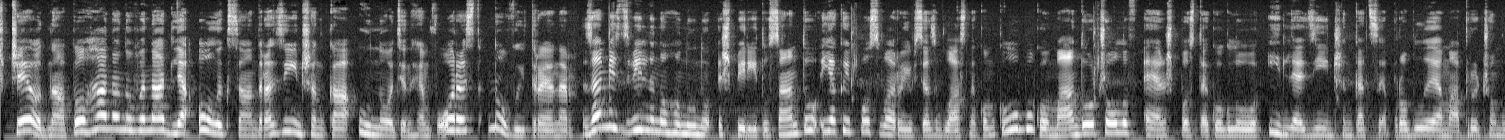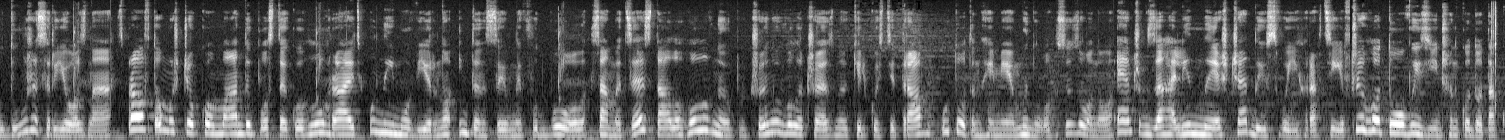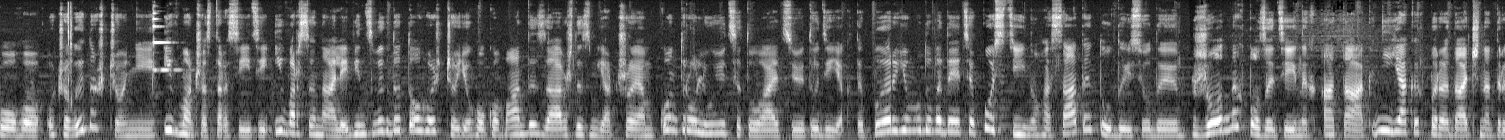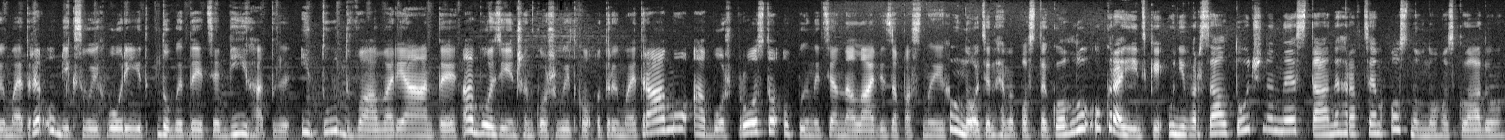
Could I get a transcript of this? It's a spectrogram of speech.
Ще одна погана новина для Олександра Зінченка. У Нотінгем Форест новий тренер. Замість звільненого Нуну Ешпіріту Санту, який посварився з власником клубу, команду очолив Енш Постекоглу. І для Зінченка це проблема, причому дуже серйозна. Справа в тому, що команди Постекоглу грають у неймовірно інтенсивний футбол. Саме це стало головною причиною величезної кількості травм у Тоттенгемі минулого сезону. Енш взагалі не щадив своїх гравців. Чи готовий Зінченко до такого? Очевидно, що ні. І в Манчестер Сіті, і в Арсеналі він звик до того, що його команди завжди з м'ячем контролюють ситуацію, тоді як тепер йому доведеться постійно гасати туди-сюди. Жодних позиційних атак, ніяких передач на 3 метри у бік своїх воріт. Доведеться бігати. І тут два варіанти: або Зінченко швидко отримає травму, або ж просто опиниться на лаві запасних. У Нотінгемі Постекоглу український універсал точно не стане гравцем основного складу. teclado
